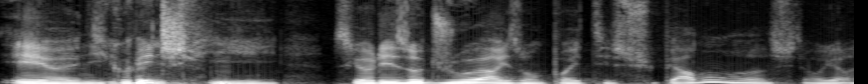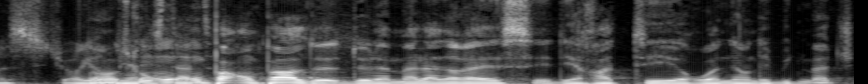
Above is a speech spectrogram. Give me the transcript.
et euh, Nikolic, Nikolic, qui, parce que les autres joueurs, ils ont pas été super bons. hein, si tu regardes, si tu regardes Non, bien les stats. on, par- on parle de, de la maladresse et des ratés rouennais en début de match,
